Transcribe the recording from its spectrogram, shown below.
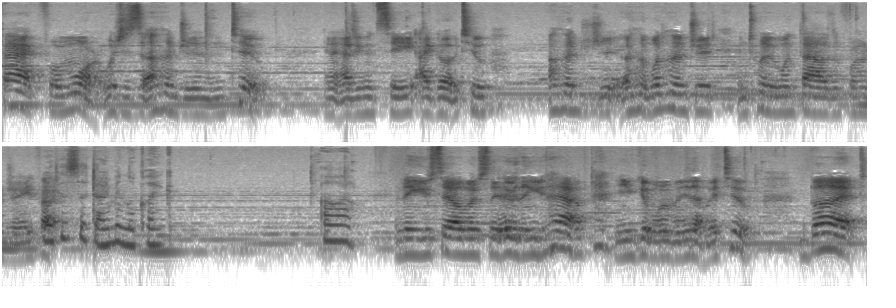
back for more, which is 102 and as you can see, I go to 121,485. What does the diamond look like? Oh wow. And then you sell mostly everything you have, and you get more money that way too. But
